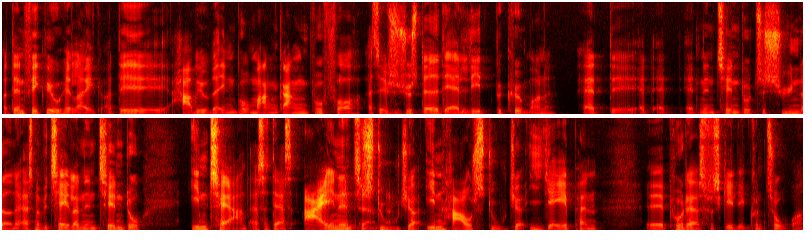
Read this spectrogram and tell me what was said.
og den fik vi jo heller ikke, og det har vi jo været inde på mange gange, hvorfor. Altså, jeg synes jo stadig, det er lidt bekymrende, at, øh, at, at, at Nintendo til synlædende, altså når vi taler Nintendo internt, altså deres egne Internt, ja. studier, in-house studier i Japan, øh, på deres forskellige kontorer,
